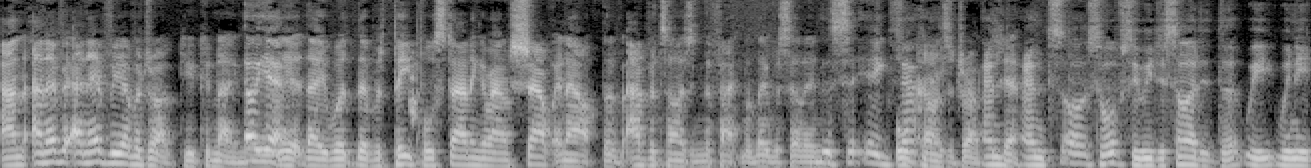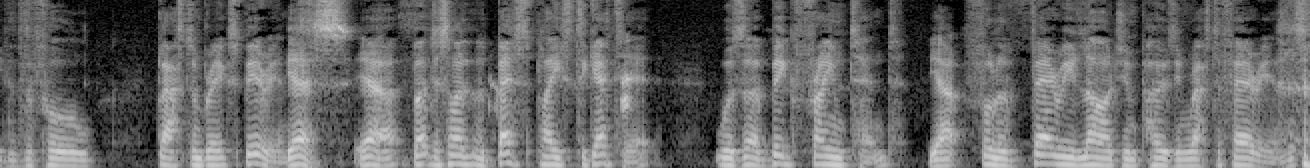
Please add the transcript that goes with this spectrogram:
and and every and every other drug you can name. Oh, yeah. they, they were there was people standing around shouting out, the, advertising the fact that they were selling exactly. all kinds of drugs. And yeah. and so, so obviously we decided that we, we needed the full Glastonbury experience. Yes, yeah. Uh, but decided the best place to get it was a big frame tent yeah, full of very large, imposing Rastafarians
